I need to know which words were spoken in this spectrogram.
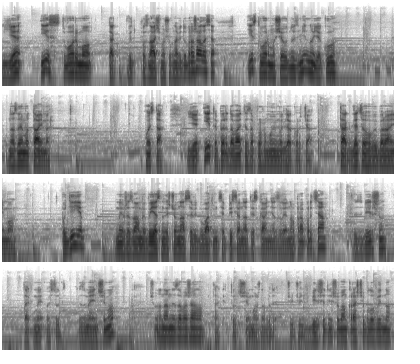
Є. І створимо. Так, позначимо, щоб вона відображалася. І створимо ще одну змінну, яку назвемо таймер. Ось так. Є. І тепер давайте запрограмуємо для курчат. Так, для цього вибираємо події. Ми вже з вами вияснили, що в нас все відбуватиметься після натискання зеленого прапорця. Щось збільшу. Так, ми ось тут зменшимо, щоб воно нам не заважало. Так, тут ще можна буде чуть-чуть збільшити, щоб вам краще було видно.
